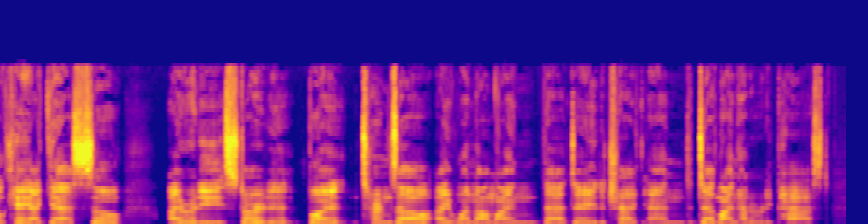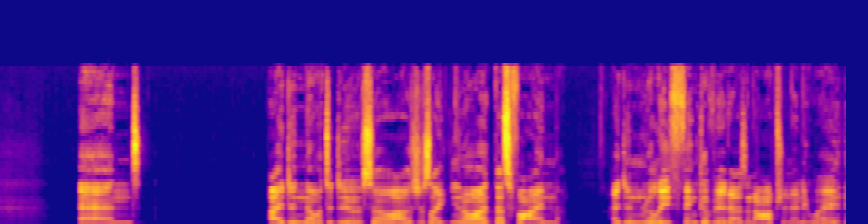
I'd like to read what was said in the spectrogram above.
okay, I guess." So I already started it, but turns out I went online that day to check and the deadline had already passed. And I didn't know what to do. So I was just like, you know what, that's fine. I didn't really think of it as an option anyway.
